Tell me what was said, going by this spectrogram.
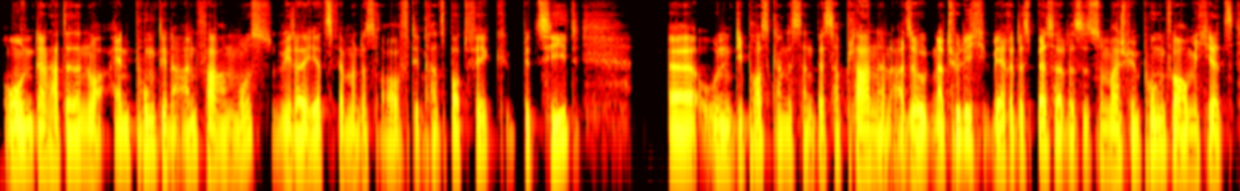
Und dann hat er dann nur einen Punkt, den er anfahren muss. Wieder jetzt, wenn man das auf den Transportweg bezieht. Äh, und die Post kann das dann besser planen. Also natürlich wäre das besser. Das ist zum Beispiel ein Punkt, warum ich jetzt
